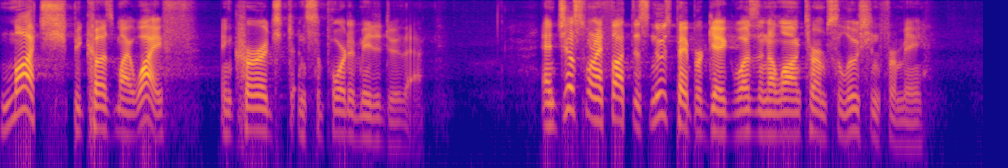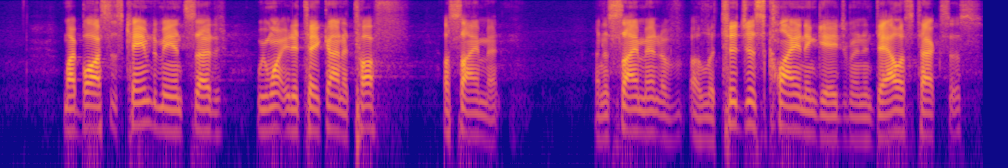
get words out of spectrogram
Much because my wife encouraged and supported me to do that. And just when I thought this newspaper gig wasn't a long term solution for me, my bosses came to me and said, We want you to take on a tough assignment an assignment of a litigious client engagement in Dallas, Texas,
